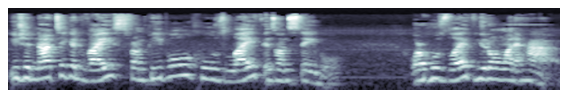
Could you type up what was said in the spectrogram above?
You should not take advice from people whose life is unstable or whose life you don't want to have.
